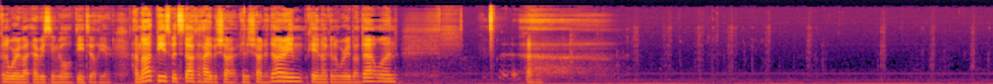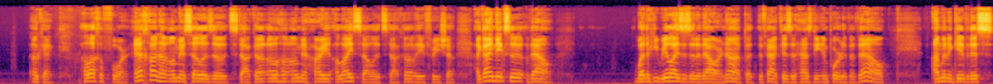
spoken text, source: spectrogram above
going to worry about every single detail here. Hamat but nadarim. Okay, not going to worry about that one. Uh, okay. Halacha 4. Echad ha'omer selazo tzedaka, o ha'omer hari alai sela tzedaka, frisha. A guy makes a vow, whether he realizes it a vow or not, but the fact is it has the import of a vow, I'm going to give this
